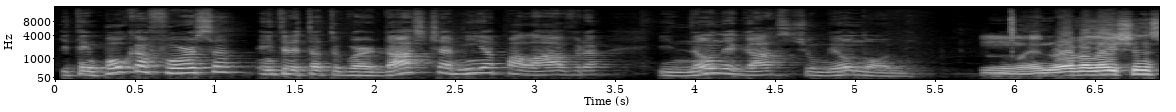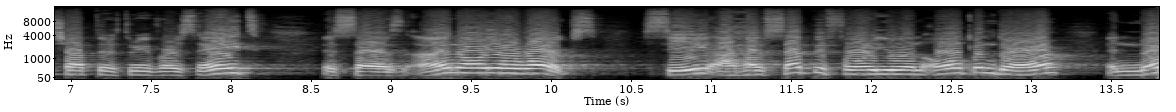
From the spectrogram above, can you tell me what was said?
que tem pouca força, entretanto guardaste a minha palavra e não negaste o meu nome. Mm, In Revelation chapter 3, verse 8, it says, I know your works. See, I have set before you an open door, and no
